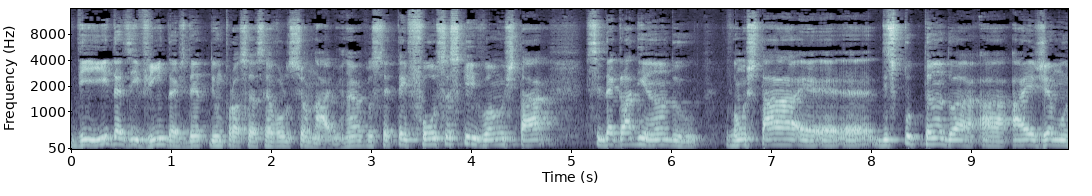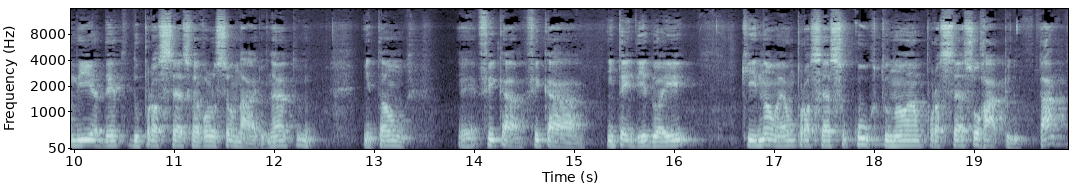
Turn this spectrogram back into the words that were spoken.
de idas e vindas dentro de um processo revolucionário. Né? Você tem forças que vão estar se degladiando, vão estar é, é, é disputando a, a, a, hegemonia dentro do processo revolucionário. Né? Então, é, fica, fica entendido aí que não é um processo curto, não é um processo rápido, tá?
